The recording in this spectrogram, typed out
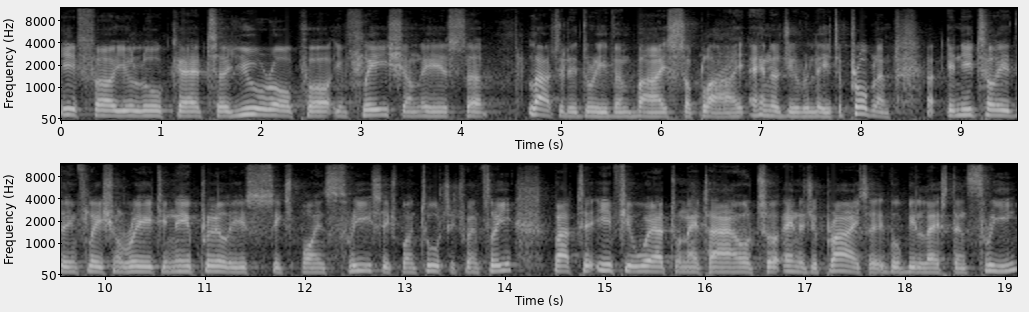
If uh, you look at uh, Europe, uh, inflation is uh, largely driven by supply, energy-related problems. Uh, in Italy, the inflation rate in April is 6.3, 6.2, 6.3, but uh, if you were to net out uh, energy prices, it would be less than 3.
